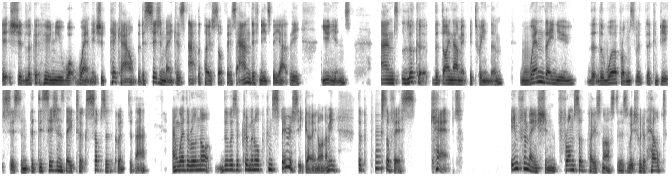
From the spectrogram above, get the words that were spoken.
It should look at who knew what when. It should pick out the decision makers at the post office and, if needs be, at the unions and look at the dynamic between them when they knew that there were problems with the computer system, the decisions they took subsequent to that, and whether or not there was a criminal conspiracy going on. I mean, the post office kept information from sub postmasters, which would have helped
